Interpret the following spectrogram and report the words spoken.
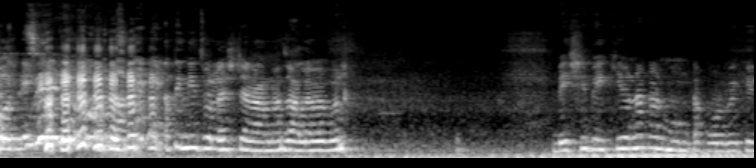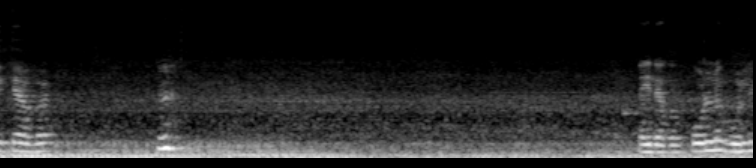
হচ্ছে তিনি চলে এসছে রান্না জ্বালাবে বলে বেশি বেকিও না কারণ মোমটা পড়বে কেকে আবার এই দেখো পড়ল বলি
